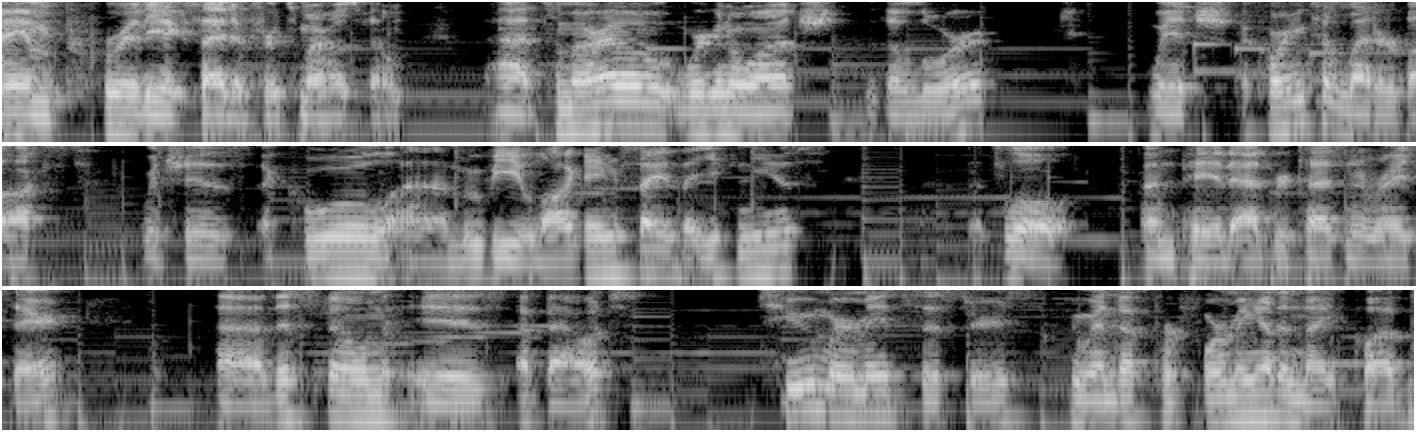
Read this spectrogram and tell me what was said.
I am pretty excited for tomorrow's film. Uh, tomorrow we're gonna watch The Lure, which, according to Letterboxd, which is a cool uh, movie logging site that you can use, that's a little unpaid advertisement right there. Uh, this film is about two mermaid sisters who end up performing at a nightclub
